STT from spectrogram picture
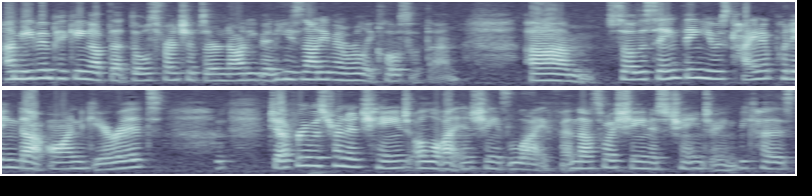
I'm even picking up that those friendships are not even, he's not even really close with them. Um, so the same thing, he was kind of putting that on Garrett. Jeffree was trying to change a lot in Shane's life, and that's why Shane is changing because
